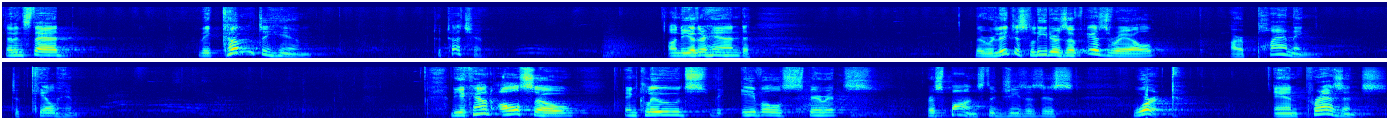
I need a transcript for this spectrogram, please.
but instead they come to him to touch him. On the other hand, the religious leaders of Israel are planning to kill him. The account also includes the evil spirit's response to Jesus' work and presence.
